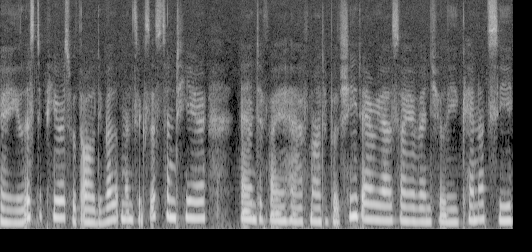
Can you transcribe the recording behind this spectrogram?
A list appears with all developments existent here, and if I have multiple sheet areas, I eventually cannot see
